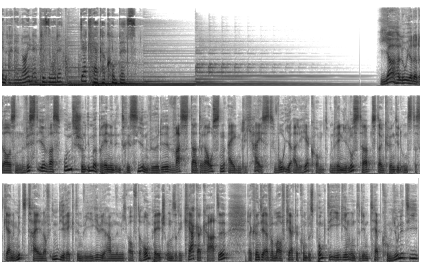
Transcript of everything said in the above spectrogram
In einer neuen Episode der Kerkerkumpels. Ja, hallo ihr da draußen. Wisst ihr, was uns schon immer brennend interessieren würde, was da draußen eigentlich heißt, wo ihr alle herkommt? Und wenn ihr Lust habt, dann könnt ihr uns das gerne mitteilen auf indirektem Wege. Wir haben nämlich auf der Homepage unsere Kerkerkarte. Da könnt ihr einfach mal auf kerkerkumpels.de gehen. Unter dem Tab Community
